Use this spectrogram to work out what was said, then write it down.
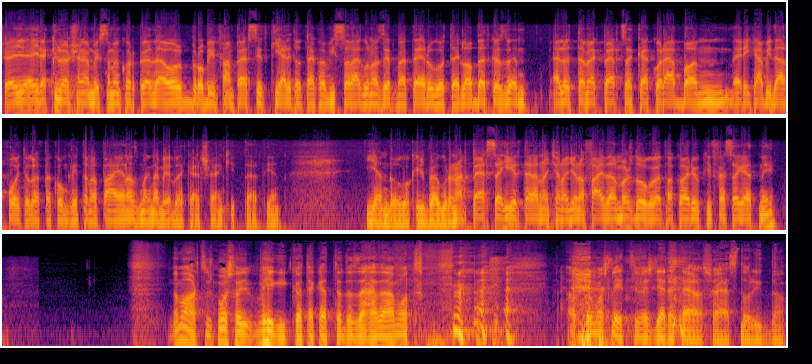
És egyre különösen emlékszem, amikor például Robin van Persit kiállították a visszavágón azért, mert elrugott egy labdát, közben előtte meg percekkel korábban Erik Abidal folytogatta konkrétan a pályán, az meg nem érdekelt senkit, tehát ilyen, ilyen dolgok is beugranak. Persze hirtelen, hogyha nagyon a fájdalmas dolgokat akarjuk itt feszegetni. Na Marcus, most, hogy végig kötekedted az Ádámot, akkor most légy szíves, gyere te a saját sztoriddal.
